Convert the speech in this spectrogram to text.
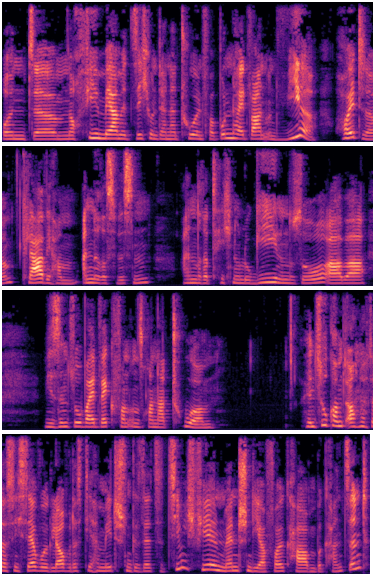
und ähm, noch viel mehr mit sich und der Natur in Verbundenheit waren. Und wir heute, klar, wir haben anderes Wissen, andere Technologien und so, aber wir sind so weit weg von unserer Natur. Hinzu kommt auch noch, dass ich sehr wohl glaube, dass die hermetischen Gesetze ziemlich vielen Menschen, die Erfolg haben, bekannt sind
